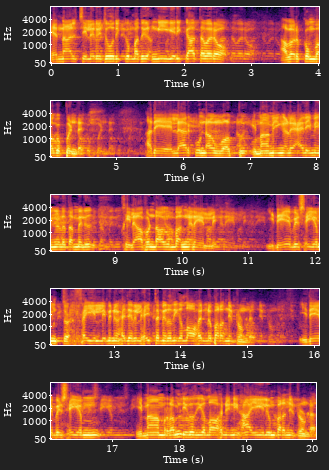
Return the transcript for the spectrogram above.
എന്നാൽ ചിലർ ചോദിക്കും അത് അംഗീകരിക്കാത്തവരോ? അവർക്കും വകുപ്പുണ്ട്. അതെ എല്ലാവർക്കും ഉണ്ടാവും വകുപ്പ്. ഇമാമിങ്ങൾ അലിമിങ്ങൾ തമ്മിൽ ഖിലാഫ് ഉണ്ടാകുമ്പോ അങ്ങനെയല്ലേ? ഇതേ വിഷയം തുഹ്ഫയിൽ ഇബ്നു ഹജറിൽ റളിയല്ലാഹു പറഞ്ഞിട്ടുണ്ട്. ഇതേ വിഷയം ഇമാം റംലി റളിയല്ലാഹു പറഞ്ഞിട്ടുണ്ട്.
